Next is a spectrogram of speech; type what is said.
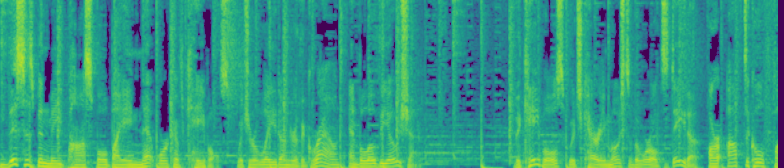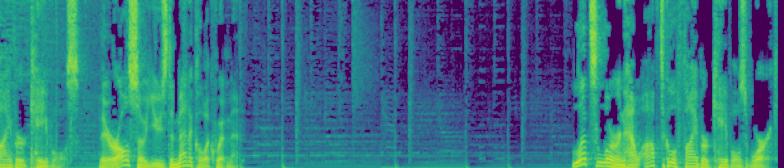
This has been made possible by a network of cables, which are laid under the ground and below the ocean. The cables, which carry most of the world's data, are optical fiber cables. They are also used in medical equipment. Let's learn how optical fiber cables work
